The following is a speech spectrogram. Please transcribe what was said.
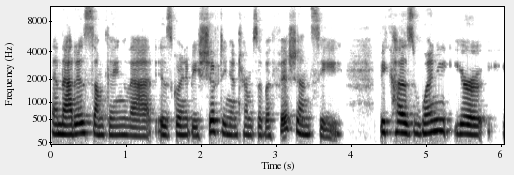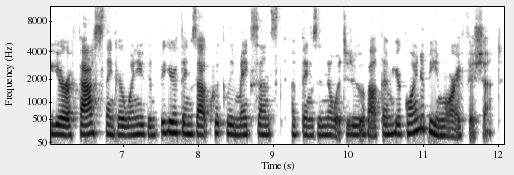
And that is something that is going to be shifting in terms of efficiency because when you're you're a fast thinker, when you can figure things out quickly, make sense of things and know what to do about them, you're going to be more efficient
